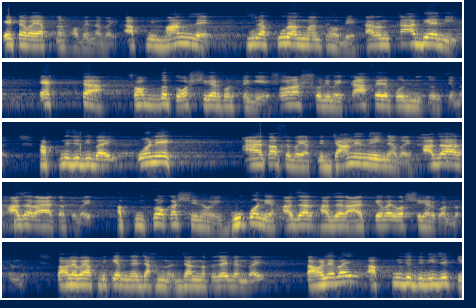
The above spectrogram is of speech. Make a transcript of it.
এটা ভাই আপনার হবে না ভাই। আপনি মানলে পুরা কোরআন মানতে হবে। কারণ কাদিয়ানি একটা শব্দকে অস্বীকার করতে গিয়ে সরাসরি ভাই কাফের পরিণত হয়েছে ভাই। আপনি যদি ভাই অনেক আয়াত আছে ভাই, আপনি জানেনই না ভাই। হাজার হাজার আয়াত আছে ভাই। আপনি প্রকাশ্যে নয়, গোপনে হাজার হাজার আয়াতকে ভাই অস্বীকার করতেছেন। ভাই। তাহলে ভাই আপনি কেমনে জান্নাতে যাইবেন ভাই? তাহলে ভাই আপনি যদি নিজেকে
